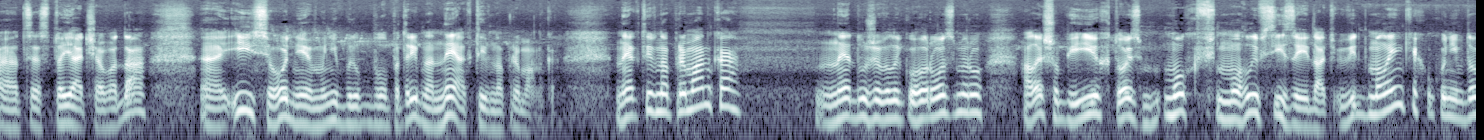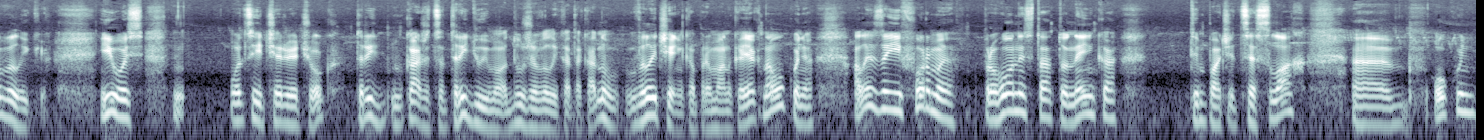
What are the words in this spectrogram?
е, це стояча вода. Е, І сьогодні мені бу- було потрібна неактивна приманка. Неактивна приманка не дуже великого розміру, але щоб її хтось мог, могли всі заїдати від маленьких окунів до великих. І ось оцей черв'ячок, три, кажеться, 3 дюйма, дуже велика така, ну, величенька приманка, як на окуня, але за її форми прогониста, тоненька, тим паче це слаг, е, окунь,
